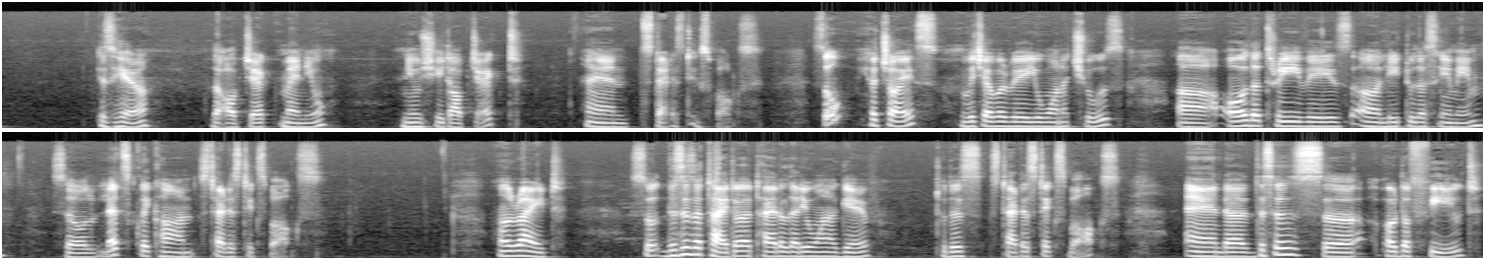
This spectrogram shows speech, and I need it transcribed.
is here the object menu new sheet object and statistics box. So your choice whichever way you want to choose. Uh, all the three ways uh, lead to the same aim. So let's click on statistics box. Alright so this is a title a title that you want to give to this statistics box. And uh, this is uh, about the field.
